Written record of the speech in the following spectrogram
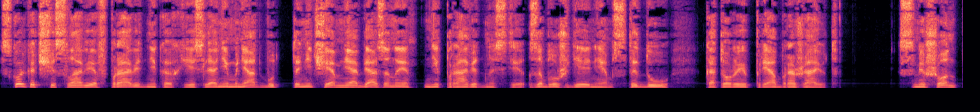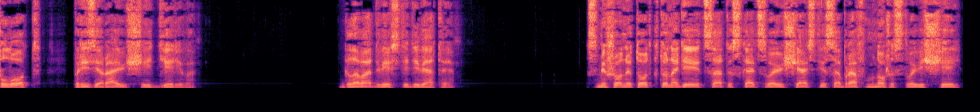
Сколько тщеславия в праведниках, если они мнят, будто ничем не обязаны неправедности, заблуждениям, стыду, которые преображают. Смешон плод, презирающий дерево. Глава 209 Смешон и тот, кто надеется отыскать свое счастье, собрав множество вещей,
